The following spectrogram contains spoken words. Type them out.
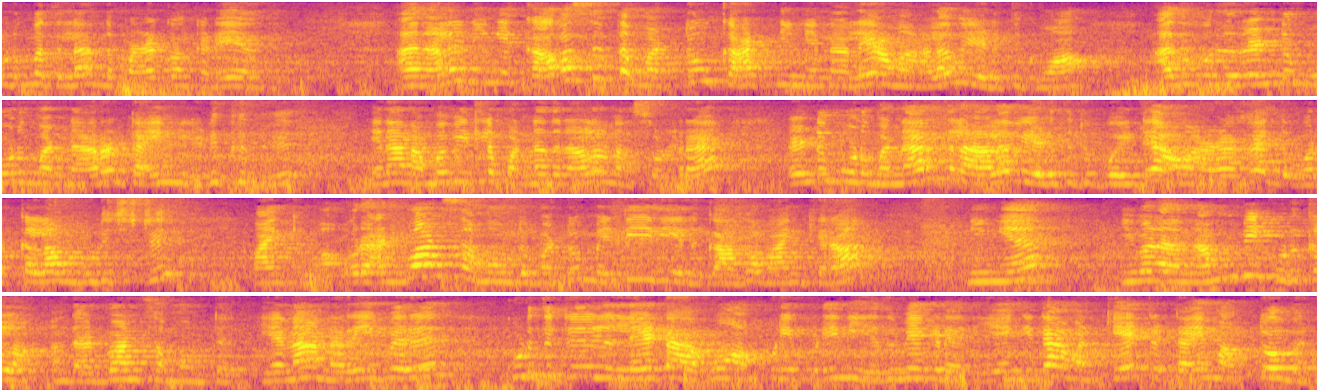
குடும்பத்தில் அந்த பழக்கம் கிடையாது. அதனால் நீங்கள் கவசத்தை மட்டும் காட்டினீங்கனாலே அவன் அளவு எடுத்துக்குவான். அது ஒரு ரெண்டு மூணு மணி நேரம் டைம் எடுக்குது. ஏன்னா நம்ம வீட்டில் பண்ணதுனால நான் சொல்கிறேன் ரெண்டு மூணு மணி நேரத்தில் அளவு எடுத்துகிட்டு போயிட்டு அவன் அழகாக இந்த ஒர்க்கெல்லாம் முடிச்சுட்டு வாங்கிக்குவான். ஒரு அட்வான்ஸ் அமௌண்ட்டு மட்டும் மெட்டீரியலுக்காக வாங்கிக்கிறான். நீங்கள் இவனை நம்பி கொடுக்கலாம் அந்த அட்வான்ஸ் அமௌண்ட்டு ஏன்னா நிறைய பேர் கொடுத்துட்டு லேட் ஆகும் அப்படி இப்படின்னு எதுவுமே கிடையாது. என்கிட்ட அவன் கேட்ட டைம் அக்டோபர்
